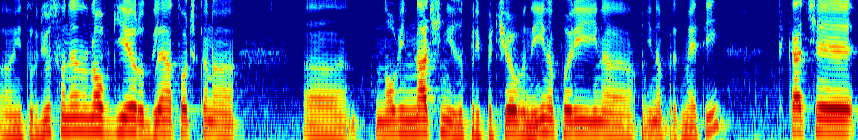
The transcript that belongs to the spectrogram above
а, интродюсване на нов гир, от гледна точка на а, нови начини за припечелване и на пари, и на, и на предмети. Така че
